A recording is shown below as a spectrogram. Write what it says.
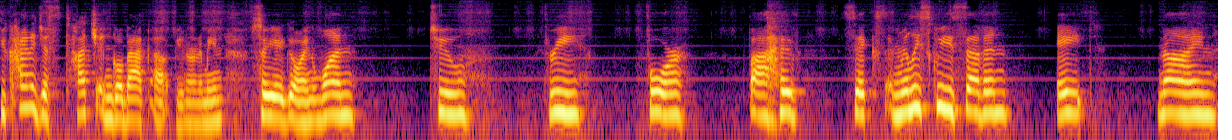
You kind of just touch and go back up. You know what I mean? So you're going one, two, three, four, five, six, and really squeeze seven, eight, nine,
